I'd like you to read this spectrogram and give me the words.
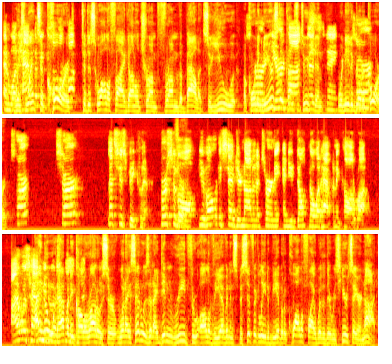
and what which went to court to disqualify Donald Trump from the ballot. So you, according Sir, to your state constitution, listening. would need to go to court. Sir, sir, let's just be clear. First of Sure. all, you've already said you're not an attorney and you don't know what happened in Colorado. I was happy I know to what happened in Colorado, sir. What I said was that I didn't read through all of the evidence specifically to be able to qualify whether there was hearsay or not.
